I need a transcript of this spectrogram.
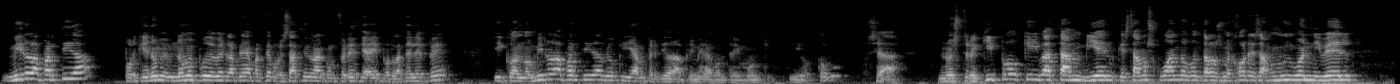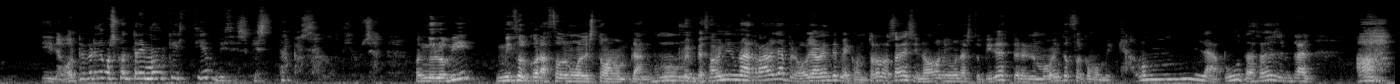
miro la partida, porque no me, no me pude ver la primera partida porque estaba haciendo una conferencia ahí por la TLP, y cuando miro la partida veo que ya han perdido la primera contra Monkey. Y digo, ¿cómo? O sea, nuestro equipo que iba tan bien, que estábamos jugando contra los mejores a muy buen nivel, y de golpe perdemos contra Monkeys, tío, dices, ¿qué está pasando, tío? O sea, cuando lo vi, me hizo el corazón o el estómago en plan, me empezó a venir una rabia, pero obviamente me controlo, ¿sabes? Y no hago ninguna estupidez, pero en el momento fue como, me cago en la puta, ¿sabes? En plan, ah.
